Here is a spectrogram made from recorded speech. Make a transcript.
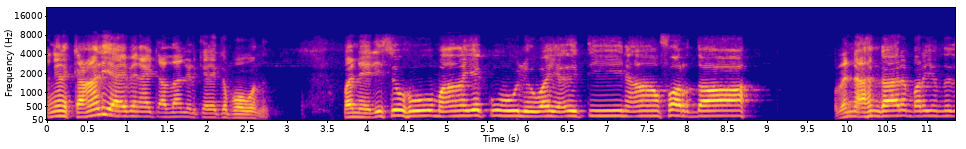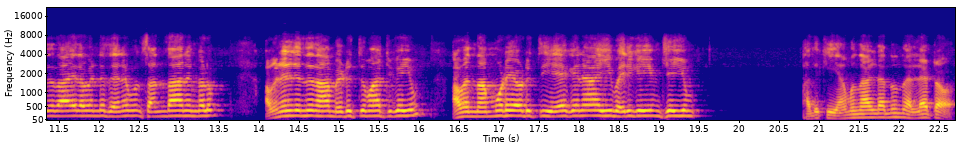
അങ്ങനെ കാലിയായവനായിട്ട് അള്ളാഹിന്റെ അടുക്കലേക്ക് പോകുന്നു. ഫനരിസുഹു يقول ويأتينا അവൻ അഹങ്കാരം പറയുന്നത് അതായത് അവന്റെ ധനവും സന്താനങ്ങളും അവനിൽ നിന്ന് നാം എടുത്തു മാറ്റുകയും അവൻ നമ്മുടെ അടുത്ത് ഏകനായി വരികയും ചെയ്യും. അത് കിയാമനാളിന്റെ അന്നൊന്നും അല്ല കേട്ടോ.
